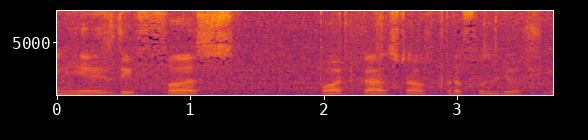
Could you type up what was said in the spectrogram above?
and here is the first podcast of Praful Joshi.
